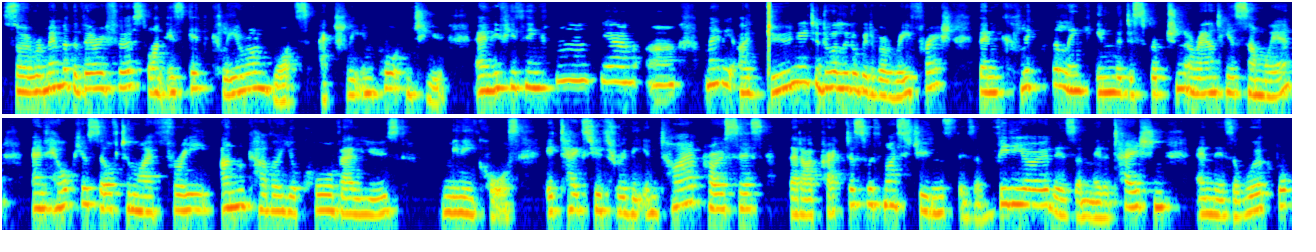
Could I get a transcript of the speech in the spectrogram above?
So remember the very first one is get clear on what's actually important to you. And if you think, hmm, yeah, uh, maybe I do need to do a little bit of a refresh, then click the link in the description around here somewhere and help yourself to my free Uncover Your Core Values mini course. It takes you through the entire process that I practice with my students. There's a video, there's a meditation, and there's a workbook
